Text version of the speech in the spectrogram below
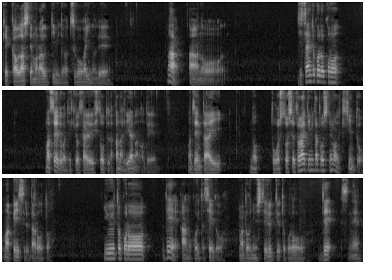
ー、結果を出してもらうっていう意味では都合がいいのでまああの実際のところこの、まあ、制度が適用される人っていうのはかなり嫌なので、まあ、全体の投資として捉えてみたとしてもきちんと、まあ、ペイするだろうというところであのこういった制度を、まあ、導入しているっていうところでですね。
